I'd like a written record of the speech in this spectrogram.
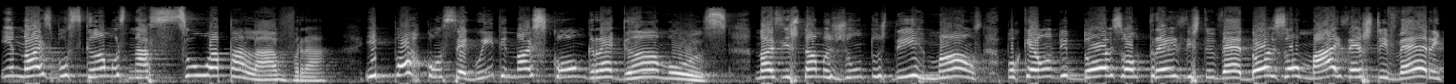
E nós buscamos na Sua palavra e por conseguinte, nós congregamos. Nós estamos juntos de irmãos, porque onde dois ou três estiver, dois ou mais estiverem,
